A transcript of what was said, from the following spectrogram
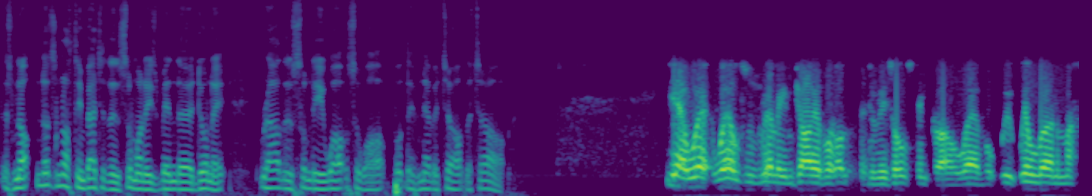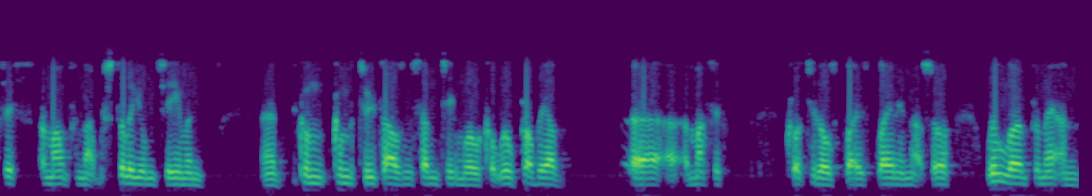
there's not there's nothing better than someone who's been there, done it, rather than somebody who walks the walk but they've never taught the talk. Yeah, Wales was really enjoyable. The results didn't go away, but we, will learn a massive amount from that. We're still a young team, and uh, come come the 2017 World Cup, we'll probably have uh, a massive crutch of those players playing in that. So we'll learn from it and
